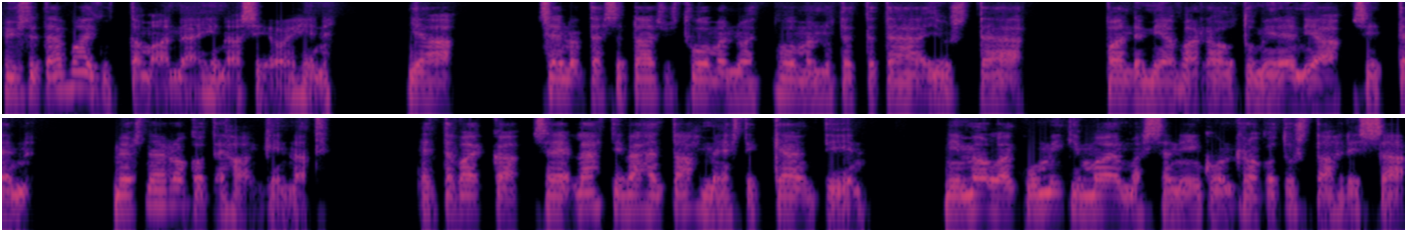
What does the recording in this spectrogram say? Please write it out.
pystytään vaikuttamaan näihin asioihin. Ja sen on tässä taas just huomannut, että, huomannut, että tämä just tämä pandemian varautuminen ja sitten myös nämä rokotehankinnat. Että vaikka se lähti vähän tahmeesti käyntiin, niin me ollaan kumminkin maailmassa niin kuin rokotustahdissa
